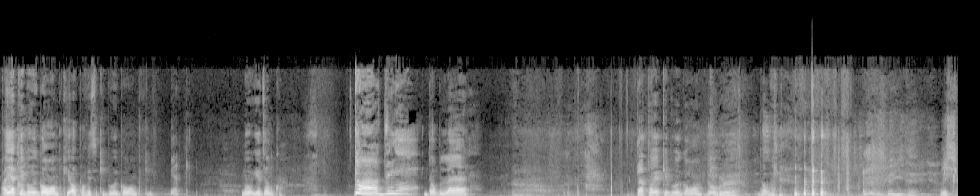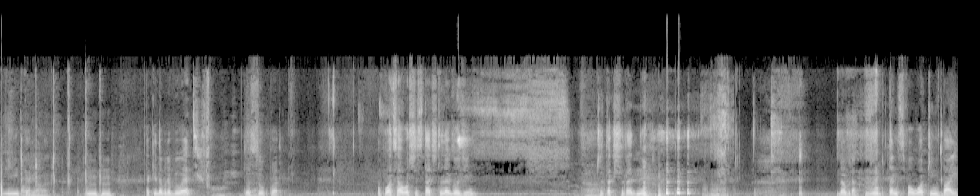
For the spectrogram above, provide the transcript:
A jakie były gołąbki? Opowiedz, jakie były gołąbki. No, jedzonko. Dobre. Dobre. Tato, jakie były gołąbki? Dobre. Dobre. Wyśmienite. Wspaniałe. Mhm. Takie dobre były? To super. Opłacało się stać tyle godzin? Czy tak średnio? Dobra, zrób thanks for watching, bye.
